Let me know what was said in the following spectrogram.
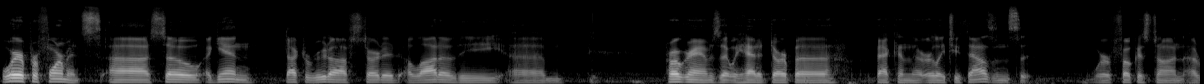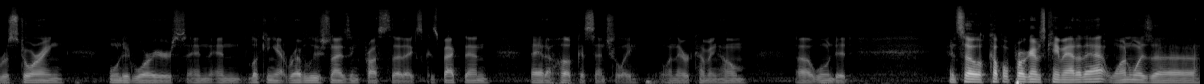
Warrior performance. Uh, so again, Dr. Rudolph started a lot of the um, programs that we had at DARPA back in the early 2000s that were focused on uh, restoring wounded warriors and, and looking at revolutionizing prosthetics because back then they had a hook essentially when they were coming home uh, wounded. And so a couple programs came out of that. One was a,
